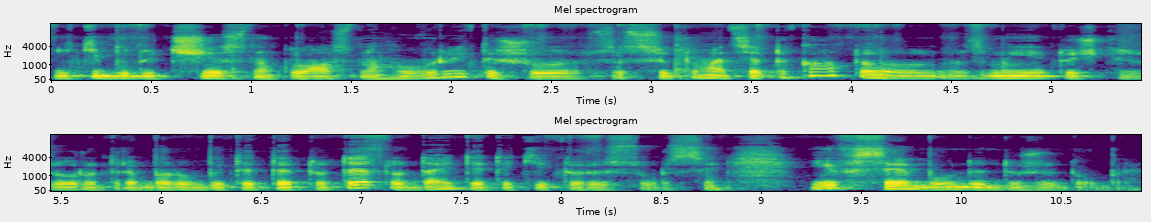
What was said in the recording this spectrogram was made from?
які будуть чесно, класно говорити, що ситуація така, то з моєї точки зору треба робити те-то, те-то, дайте такі-то ресурси. І все буде дуже добре.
